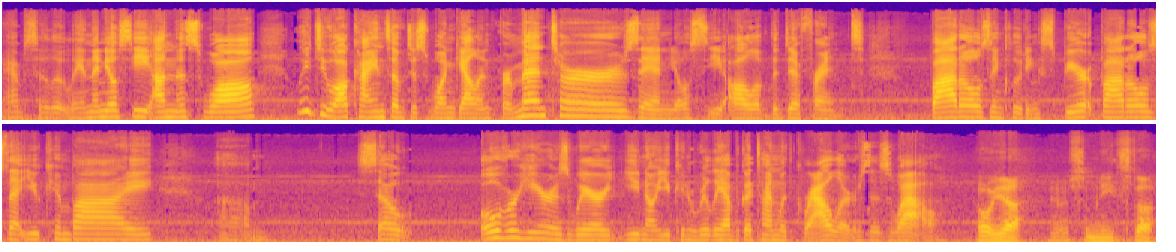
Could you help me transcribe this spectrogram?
Absolutely. And then you'll see on this wall, we do all kinds of just one gallon fermenters, and you'll see all of the different bottles, including spirit bottles that you can buy. Um, so over here is where you know you can really have a good time with growlers as well. Oh yeah, there's some neat stuff.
